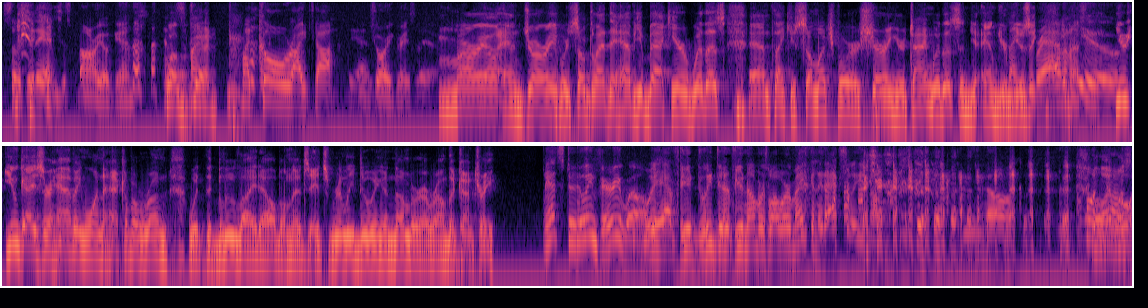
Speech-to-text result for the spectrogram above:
So today I'm just Mario again. Well, my- good. My co-writer, Jory Grayson. Mario and Jory, we're so glad to have you back here with us, and thank you so much for sharing your time with us and, and your Thanks music. for having us. You you guys are having one heck of a run with the Blue Light album. It's it's really doing a number around the country. It's doing very well. We have few, we did a few numbers while we were making it. Actually, you know, you know. Well, I no. was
